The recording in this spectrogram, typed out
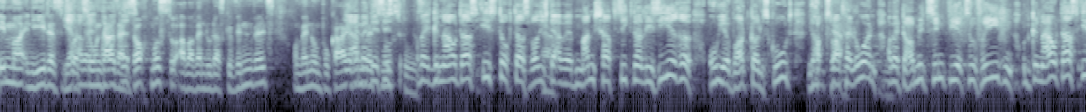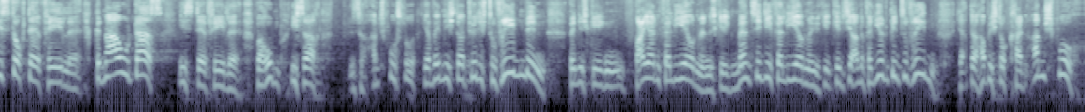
immer in jeder Ja, Situation aber- da aber sein. das- Doch, musst du, aber wenn du das gewinnen willst und wenn du einen Pokal Ja, gewinnen willst, ist, musst du aber genau das ist doch das, was ich Ja. der Mannschaft signalisiere. Oh, ihr wart ganz gut, ihr habt zwar Ja. verloren, aber damit sind wir zufrieden. Und genau das ist doch der Fehler. Genau das ist der Fehler. Warum? Ich sag, ist ja anspruchslos. Ja, wenn ich natürlich zufrieden bin, wenn ich gegen Bayern verliere und wenn ich gegen Man City verliere und wenn ich gegen sie alle verliere und bin zufrieden. Ja, da habe ich doch keinen Anspruch.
